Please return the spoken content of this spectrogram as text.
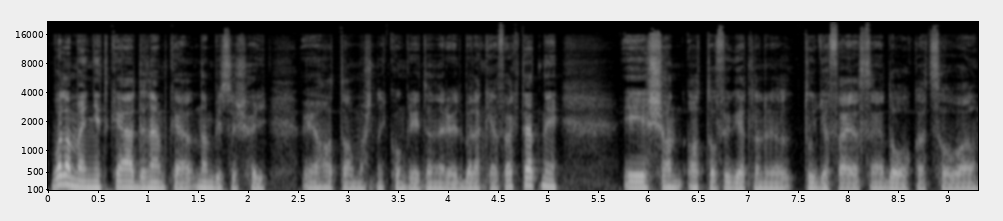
Valamennyit kell, de nem kell, nem biztos, hogy olyan hatalmas nagy konkrét önerőt bele kell fektetni, és attól függetlenül tudja fejleszteni a dolgokat, szóval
